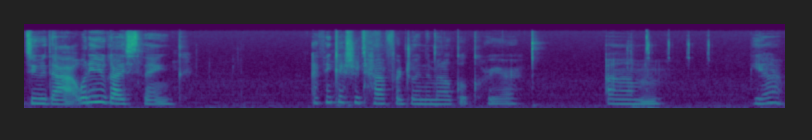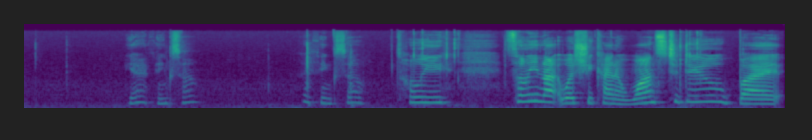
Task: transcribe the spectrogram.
do that. What do you guys think? I think i should have her join the medical career. Um yeah yeah i think so i think so totally totally not what she kind of wants to do, but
